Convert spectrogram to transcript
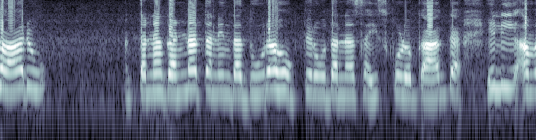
ಚಾರು ತನ್ನ ಗಂಡ ತನ್ನಿಂದ ದೂರ ಹೋಗ್ತಿರುವುದನ್ನು ಸಹಿಸ್ಕೊಳ್ಳೋಕ್ಕಾಗದೆ ಇಲ್ಲಿ ಅವ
